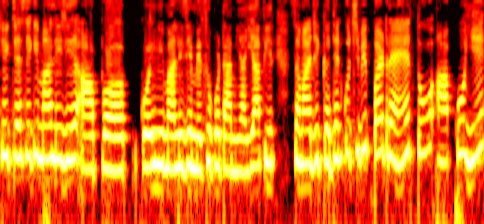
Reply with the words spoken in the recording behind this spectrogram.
ठीक, जैसे कि मान लीजिए आप कोई भी मान लीजिए मेसोपोटामिया या फिर सामाजिक अध्ययन कुछ भी पढ़ रहे हैं तो आपको ये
